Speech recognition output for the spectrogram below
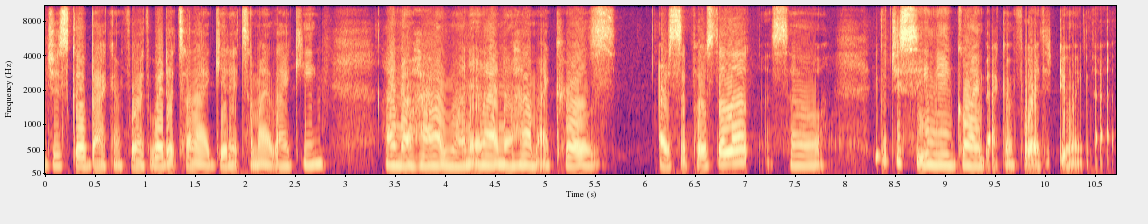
just go back and forth with it till I get it to my liking. I know how I want it. I know how my curls are supposed to look. So you'll just see me going back and forth doing that.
